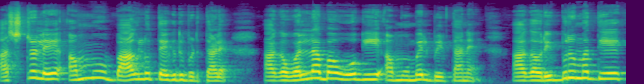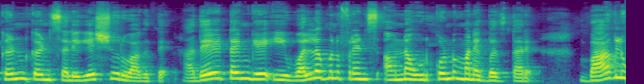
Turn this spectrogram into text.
ಅಷ್ಟರಲ್ಲೇ ಅಮ್ಮು ಬಾಗಿಲು ತೆಗೆದು ಬಿಡ್ತಾಳೆ. ಆಗ ವಲ್ಲಭ ಹೋಗಿ ಅಮ್ಮು ಮೇಲೆ ಬೀಳ್ತಾನೆ. ಆಗ ಅವರಿಬ್ಬರ ಮಧ್ಯೆ ಕಣ್ ಕಣ್ ಸಲಿಗೆ ಶುರುವಾಗುತ್ತೆ. ಅದೇ ಟೈಮ್ಗೆ ಈ ವಲ್ಲಭನ ಫ್ರೆಂಡ್ಸ್ ಅವನ್ನ ಹುಡ್ಕೊಂಡು ಮನೆಗೆ ಬರ್ತಾರೆ ಬಾಗಿಲು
